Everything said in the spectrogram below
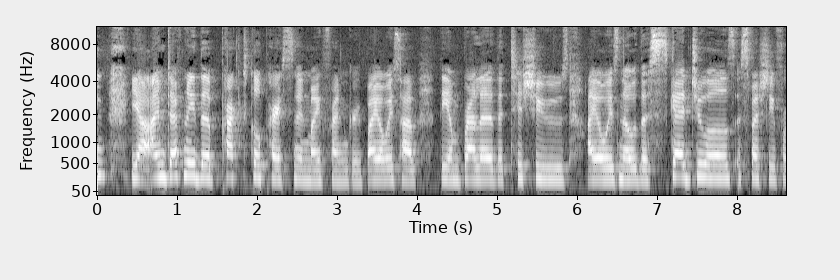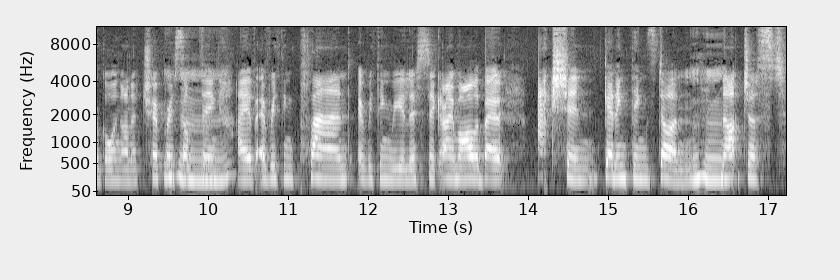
yeah, I'm definitely the practical person in my friend group. I always have the umbrella, the tissues. I always know the schedules, especially if we're going on a trip or something. I have everything planned, everything realistic. I'm all about action, getting things done, not just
